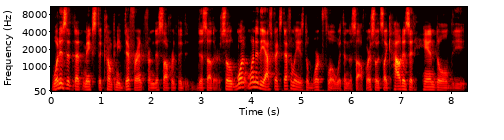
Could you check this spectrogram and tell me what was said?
what is it that makes the company different from this software to this other? So one, one of the aspects definitely is the workflow within the software. So it's like how does it handle the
